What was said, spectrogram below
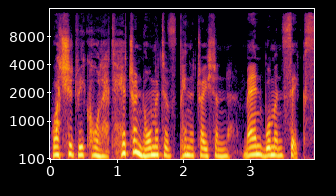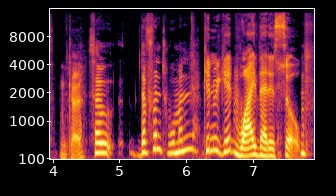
what should we call it? Heteronormative penetration, man woman sex. Okay. So different women Can we get why that is so?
